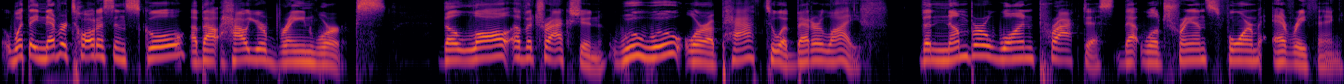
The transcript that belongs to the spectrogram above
what they never taught us in school about how your brain works, the law of attraction, woo woo, or a path to a better life the number one practice that will transform everything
